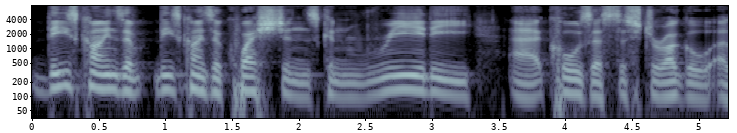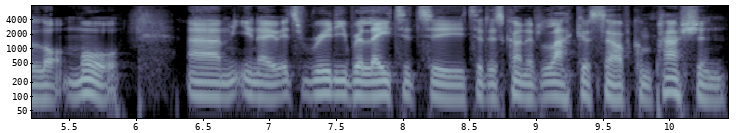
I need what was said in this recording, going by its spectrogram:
these kinds of these kinds of questions can really uh, cause us to struggle a lot more. Um, you know, it's really related to to this kind of lack of self compassion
